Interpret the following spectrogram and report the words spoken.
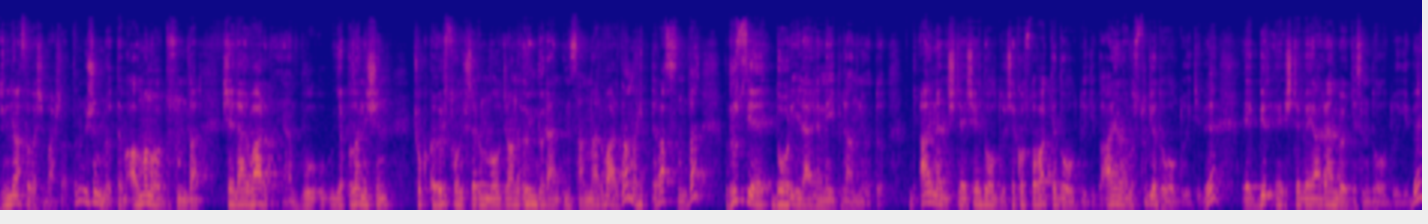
dünya savaşı başlattığını düşünmüyor. Tabi Alman ordusunda şeyler vardı. Yani bu yapılan işin çok ağır sonuçlarının olacağını öngören insanlar vardı ama Hitler aslında Rusya'ya doğru ilerlemeyi planlıyordu. Aynen işte şeyde olduğu, Çekoslovakya'da olduğu gibi, aynen Avusturya'da olduğu gibi, e, bir e, işte veya Ren bölgesinde olduğu gibi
